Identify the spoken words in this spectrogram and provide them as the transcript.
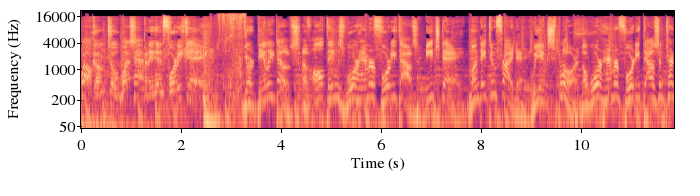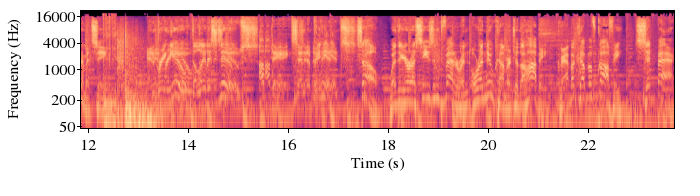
Welcome to What's Happening in 40K. Your daily dose of all things Warhammer 40,000. Each day, Monday through Friday, we explore the Warhammer 40,000 tournament scene and bring you the latest news, updates, and opinions. So, whether you're a seasoned veteran or a newcomer to the hobby, grab a cup of coffee, sit back,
